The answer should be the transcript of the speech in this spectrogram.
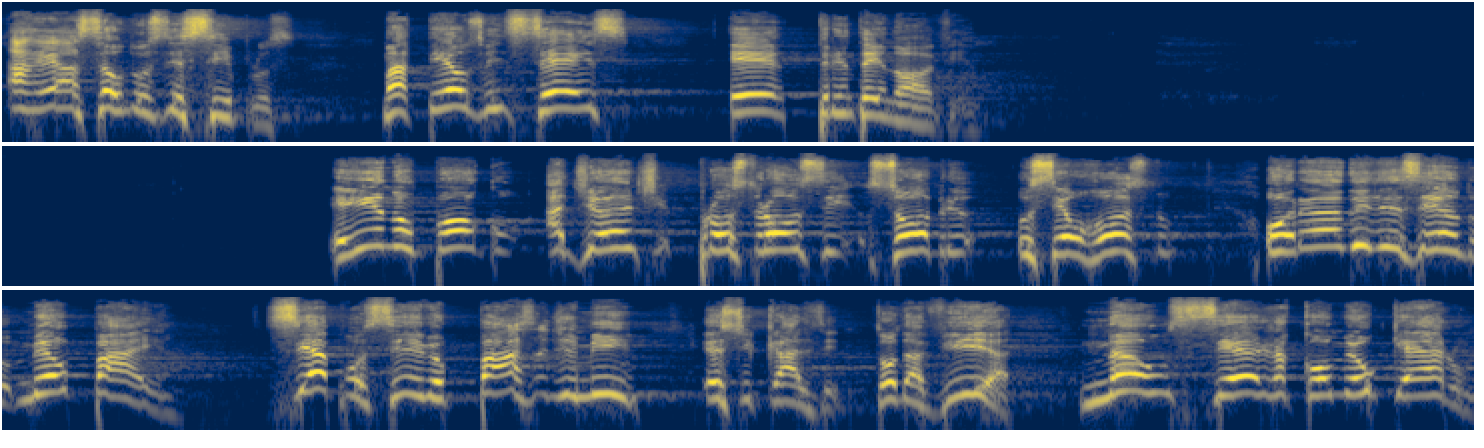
a reação dos discípulos? Mateus 26 e 39. E indo um pouco adiante, prostrou-se sobre o seu rosto, orando e dizendo: Meu pai, se é possível, passa de mim este cálice. Todavia, não seja como eu quero,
